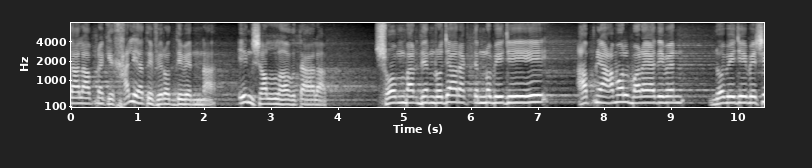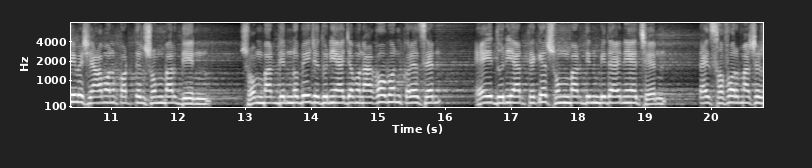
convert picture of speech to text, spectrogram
তালা আপনাকে খালি হাতে ফেরত দিবেন না। ইনশাল্লাহ তালা সোমবার দিন রোজা রাখতেন নবীজি, আপনি আমল বাড়াইয়া দিবেন। নবীজি বেশি বেশি আমল করতেন সোমবার দিন। সোমবার দিন নবীজি দুনিয়ায় যেমন আগমন করেছেন, এই দুনিয়ার থেকে সোমবার দিন বিদায় নিয়েছেন। তাই সফর মাসের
